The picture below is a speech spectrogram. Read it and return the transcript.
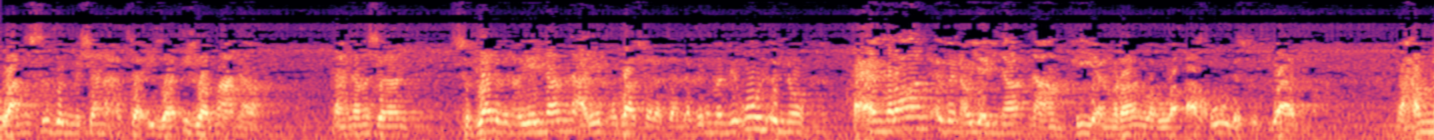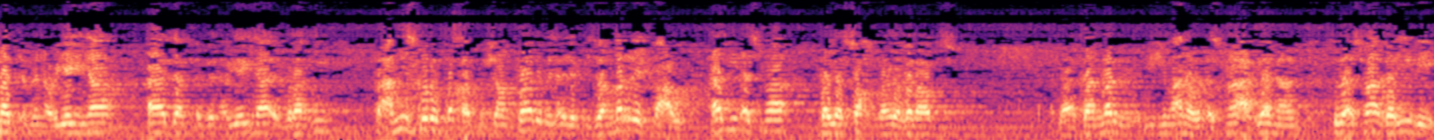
وعن السجن مشان حتى إذا إجا معنا. نحن مثلا سفيان بن عيينة بنعرف مباشرة لكن لما بيقول إنه عمران بن عيينة. نعم في عمران وهو أخو لسفيان. محمد بن عيينة آدم بن عيينة إبراهيم. فعم يذكره فقط مشان طالب العلم إذا مرت معه هذه الأسماء فهي صح وهي غلط. لا كان مر بيجي معنا والأسماء أحيانا تبقى أسماء غريبة.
